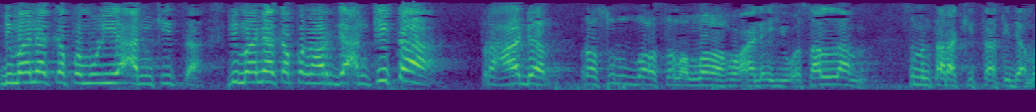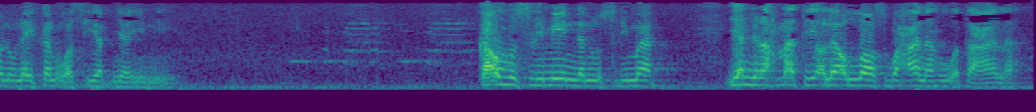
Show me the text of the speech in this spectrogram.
Di manakah pemuliaan kita? Di manakah penghargaan kita terhadap Rasulullah sallallahu alaihi wasallam sementara kita tidak menunaikan wasiatnya ini? Kaum muslimin dan muslimat yang dirahmati oleh Allah Subhanahu wa taala.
